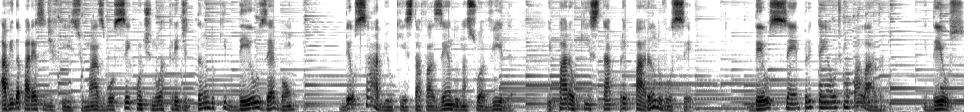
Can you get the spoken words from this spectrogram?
A vida parece difícil, mas você continua acreditando que Deus é bom. Deus sabe o que está fazendo na sua vida e para o que está preparando você. Deus sempre tem a última palavra e Deus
